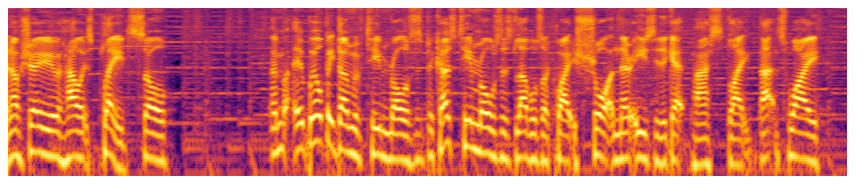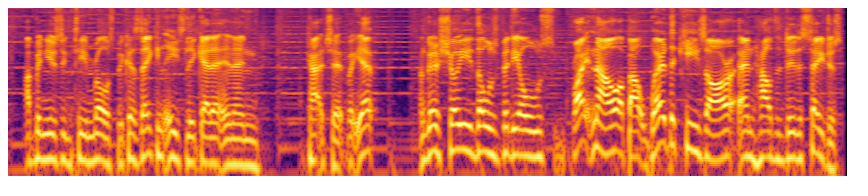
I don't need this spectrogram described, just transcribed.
and I'll show you how it's played. So um, it will be done with Team Roses because Team Roses levels are quite short and they're easy to get past. Like that's why I've been using Team Rose because they can easily get it and then catch it. But yep, I'm going to show you those videos right now about where the keys are and how to do the stages.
